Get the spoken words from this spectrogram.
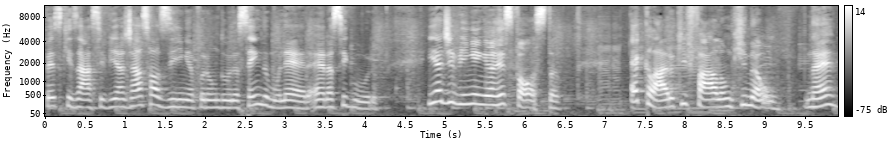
pesquisar se viajar sozinha por Honduras sendo mulher era seguro. E adivinhem a resposta. É claro que falam que não, né?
